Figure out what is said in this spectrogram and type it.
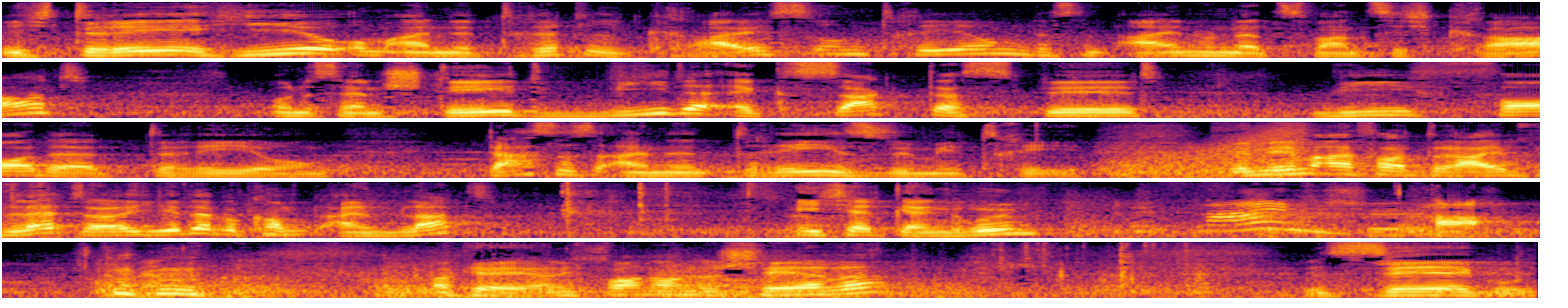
ich drehe hier um eine Drittel-Kreisumdrehung, das sind 120 Grad, und es entsteht wieder exakt das Bild wie vor der Drehung. Das ist eine Drehsymmetrie. Wir nehmen einfach drei Blätter, jeder bekommt ein Blatt. Ich hätte gern grün. Nein. Ha. Okay, und ich brauche noch eine Schere. Sehr gut.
